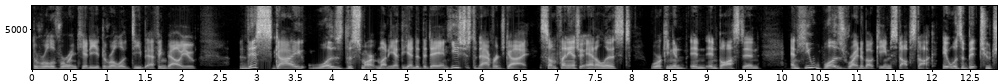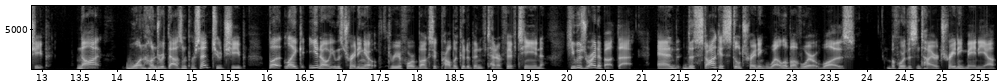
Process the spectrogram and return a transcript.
the role of Roaring Kitty, the role of Deep Effing Value. This guy was the smart money at the end of the day, and he's just an average guy, some financial analyst working in, in, in Boston, and he was right about GameStop stock. It was a bit too cheap. Not 100,000% too cheap, but like, you know, it was trading at three or four bucks. It probably could have been 10 or 15. He was right about that. And the stock is still trading well above where it was before this entire trading mania.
